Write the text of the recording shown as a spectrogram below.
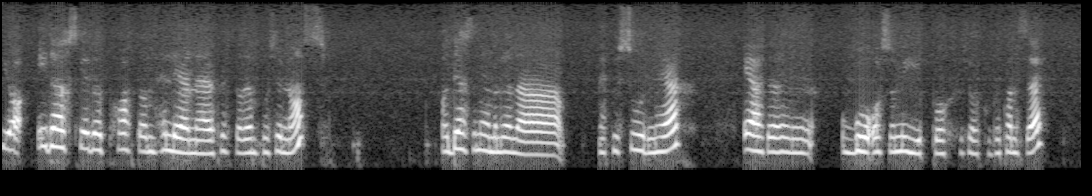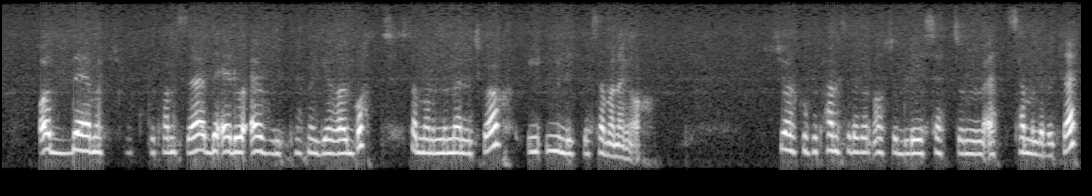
Ja, i dag skal jeg da prate om Helene flytter inn på Sunnaas. Og det som er med denne episoden her, er at den går også mye på sosial kompetanse. Og det med sosial kompetanse, det er da evnen til å fungere godt sammen med mennesker i ulike sammenhenger. Sosial kompetanse det kan også bli sett som et samlebegrep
